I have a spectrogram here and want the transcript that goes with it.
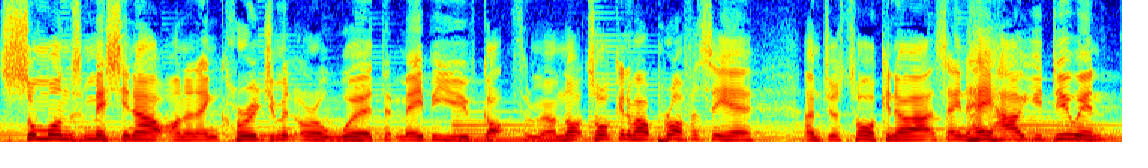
someone's missing out on an encouragement or a word that maybe you've got through. I'm not talking about prophecy here. I'm just talking about saying, hey, how you doing?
